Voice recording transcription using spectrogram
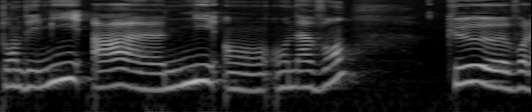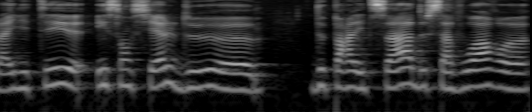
pandémie a mis en, avant que voilà, il était essentiel de, de parler de ça, de savoir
